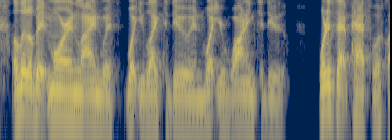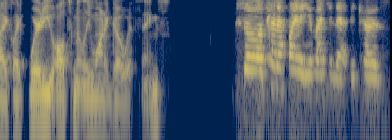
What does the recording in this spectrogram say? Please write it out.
a little bit more in line with what you like to do and what you're wanting to do. What does that path look like? Like, where do you ultimately want to go with things? So it's kind of funny that you mentioned that because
